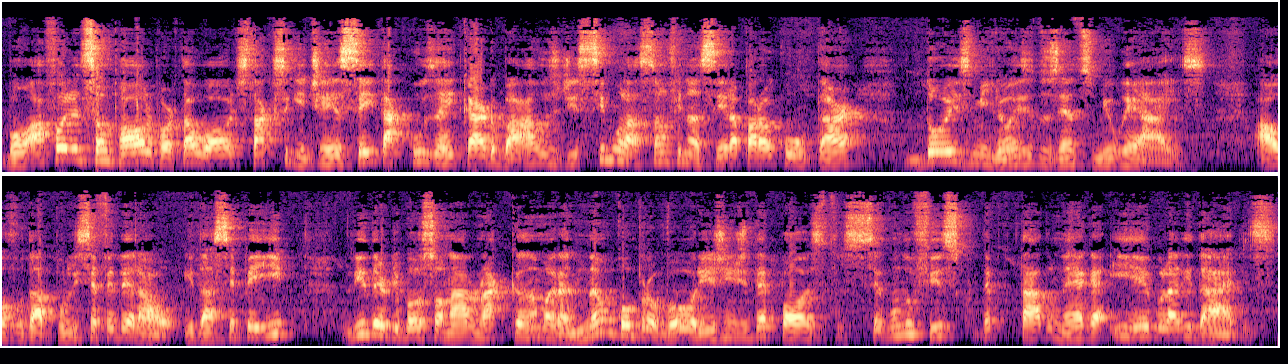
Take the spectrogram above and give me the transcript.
Bom, a Folha de São Paulo, portal UOL, destaca o seguinte: Receita acusa Ricardo Barros de simulação financeira para ocultar 2 milhões e 200 mil reais. Alvo da Polícia Federal e da CPI, líder de Bolsonaro na Câmara não comprovou origem de depósitos. Segundo o fisco, deputado nega irregularidades.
